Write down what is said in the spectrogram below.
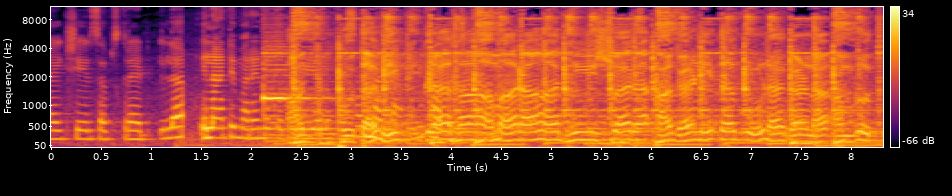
లైక్ షేర్ సబ్స్క్రైబ్. ఇలా ఇలాంటి మరిన్ని అద్భుత ఛానల్ని విగ్రహామరాధీశ్వర అగణిత గుణగణ అమృత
